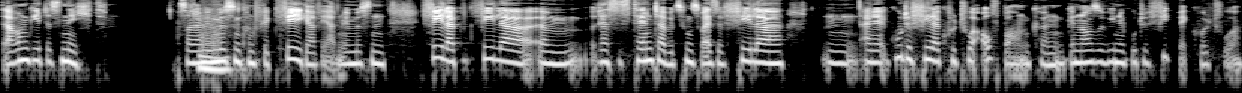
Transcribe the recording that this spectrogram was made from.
Darum geht es nicht sondern mhm. wir müssen konfliktfähiger werden. Wir müssen Fehler, Fehler ähm, resistenter beziehungsweise Fehler, hm, eine gute Fehlerkultur aufbauen können, genauso wie eine gute Feedbackkultur.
